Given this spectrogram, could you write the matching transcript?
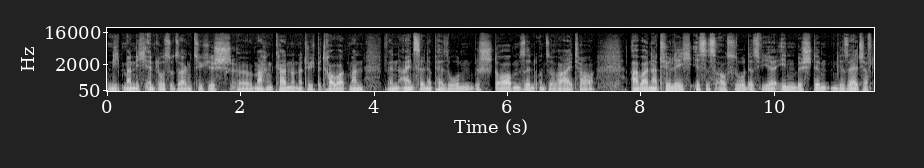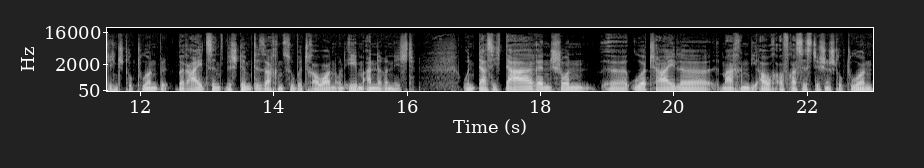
nicht, man nicht endlos sozusagen psychisch äh, machen kann. Und natürlich betrauert man, wenn einzelne Personen gestorben sind und so weiter. Aber natürlich ist es auch so, dass wir in bestimmten gesellschaftlichen Strukturen be bereit sind, bestimmte Sachen zu betrauern und eben andere nicht und dass sich darin schon äh, Urteile machen, die auch auf rassistischen Strukturen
